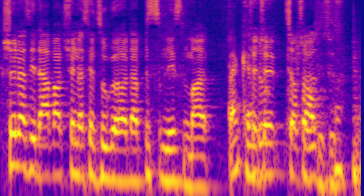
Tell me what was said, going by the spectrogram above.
schön, dass ihr da wart. Schön, dass ihr zugehört habt. Bis zum nächsten Mal. Danke. Tschüss, tschüss. Ciao, ciao.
